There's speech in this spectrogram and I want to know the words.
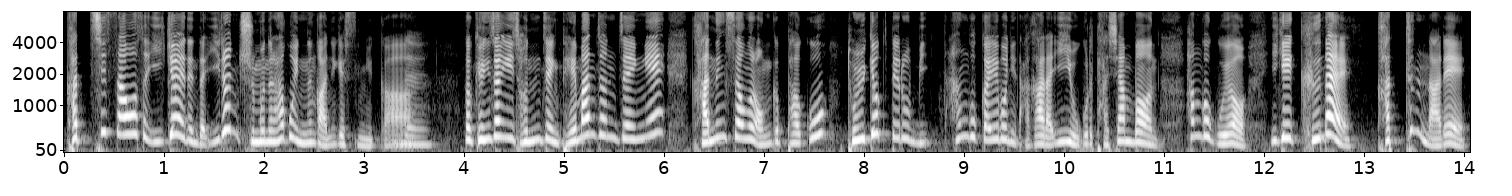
같이 싸워서 이겨야 된다. 이런 주문을 하고 있는 거 아니겠습니까? 네. 그러니까 굉장히 전쟁, 대만 전쟁의 가능성을 언급하고 돌격대로 미- 한국과 일본이 나가라 이 요구를 다시 한번 한 거고요. 이게 그날 같은 날에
